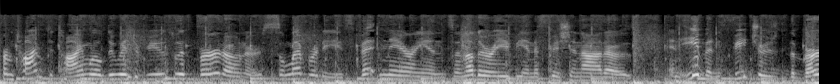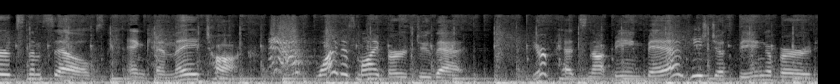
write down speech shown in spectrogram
From time to time, we'll do interviews with bird owners, celebrities, veterinarians, and other avian aficionados, and even features the birds themselves. And can they talk? Why does my bird do that? Your pet's not being bad, he's just being a bird.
